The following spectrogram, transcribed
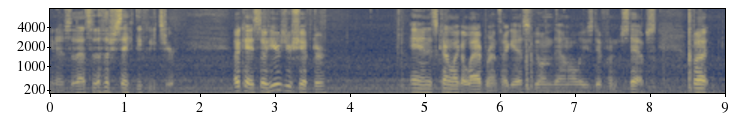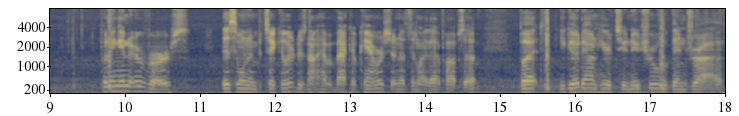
you know so that's another safety feature. Okay so here's your shifter and it's kind of like a labyrinth i guess going down all these different steps. But putting in reverse this one in particular does not have a backup camera so nothing like that pops up but you go down here to neutral, then drive.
